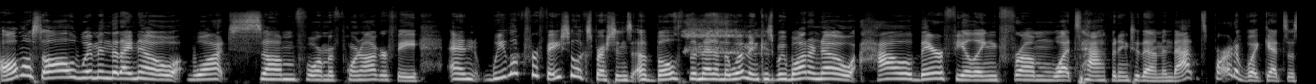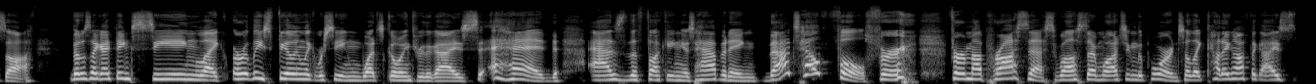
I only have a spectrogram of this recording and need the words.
Almost all women that I know watch some form of pornography. And we look for facial expressions of both the men and the women because we want to know how they're feeling from what's happening to them. And that's part of what gets us off. But it's like, I think seeing, like, or at least feeling like we're seeing what's going through the guy's head as the fucking is happening, that's helpful for for my process whilst I'm watching the porn. So, like, cutting off the guy's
